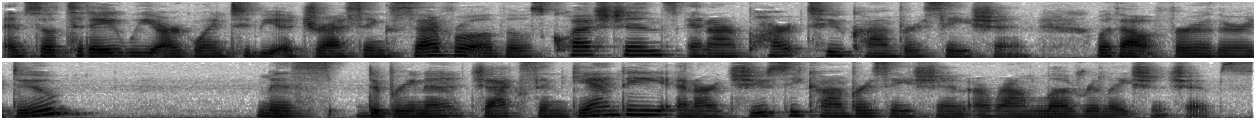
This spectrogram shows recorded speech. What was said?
And so today we are going to be addressing several of those questions in our part two conversation. Without further ado, Miss Debrena Jackson Gandy and our juicy conversation around love relationships.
